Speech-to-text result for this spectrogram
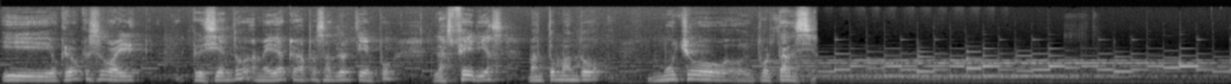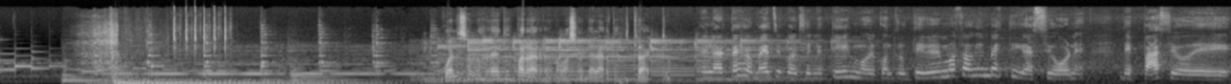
Y yo creo que eso va a ir creciendo a medida que va pasando el tiempo. Las ferias van tomando mucha importancia. ¿Cuáles son los retos para la renovación del arte abstracto? El arte geométrico, el cinetismo, el constructivismo son investigaciones de espacio, de,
